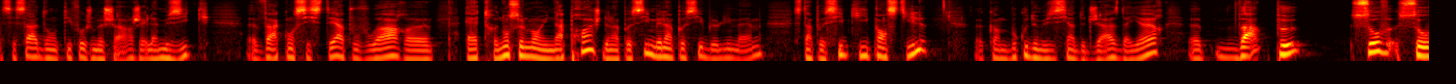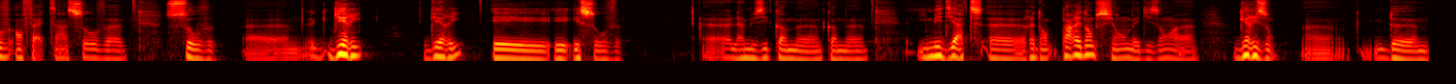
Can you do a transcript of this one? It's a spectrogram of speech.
C'est ça dont il faut que je me charge. Et la musique va consister à pouvoir être non seulement une approche de l'impossible, mais l'impossible lui-même. C'est impossible qui, pense-t-il, comme beaucoup de musiciens de jazz d'ailleurs, va, peut, sauve, sauve en fait, hein, sauve, sauve euh, guérit, guérit et, sauve. Euh, la musique comme, euh, comme immédiate, pas rédemption, mais disons guérison de,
